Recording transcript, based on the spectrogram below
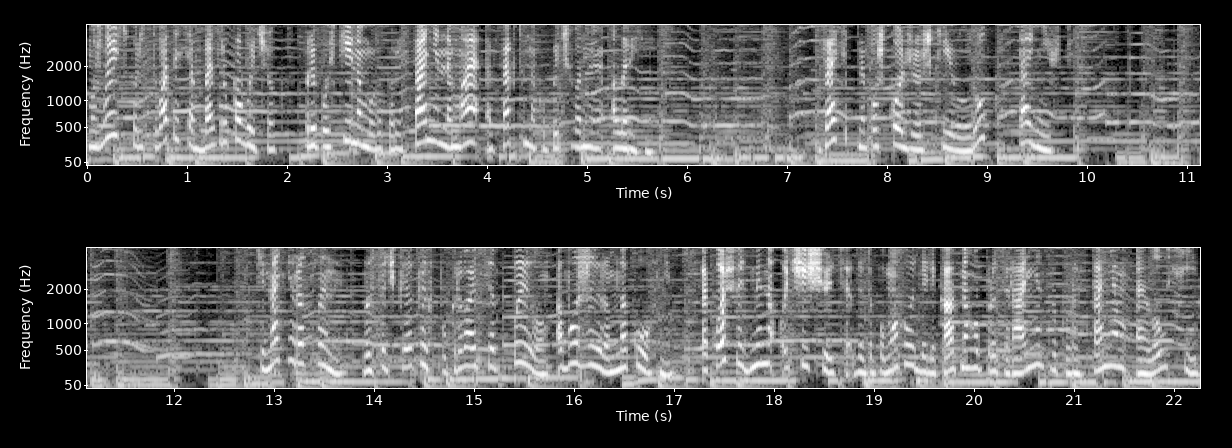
Можливість користуватися без рукавичок. При постійному використанні немає ефекту накопичуваної алергії. Засіб не пошкоджує шкіру рук та нігті. Кімнатні рослини, листочки яких покриваються пилом або жиром на кухні, також відмінно очищуються за допомогою делікатного протирання з використанням LOC.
